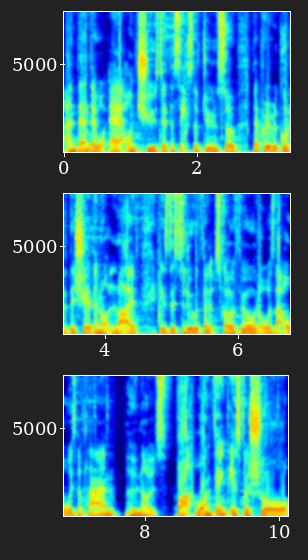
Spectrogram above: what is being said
and then they will air on Tuesday, the 6th of June. So they're pre recorded this year. They're not live. Is this to do with Phillip Schofield or was that always the plan? Who knows? But one thing is for sure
